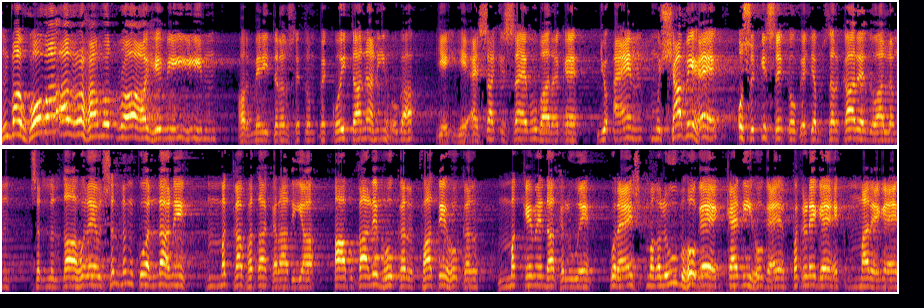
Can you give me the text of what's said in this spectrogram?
ارحم الراحمین۔ اور میری طرف سے تم پہ کوئی تانا نہیں ہوگا۔ یہ یہ ایسا قصہ ہے مبارک ہے جو عین مشابہ ہے اس قصے کو کہ جب سرکار دو عالم صلی اللہ علیہ وسلم کو اللہ نے مکہ فتح کرا دیا، آپ غالب ہو کر، فاتح ہو کر مکے میں داخل ہوئے، قریش مغلوب ہو گئے، قیدی ہو گئے، پکڑے گئے، مارے گئے،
